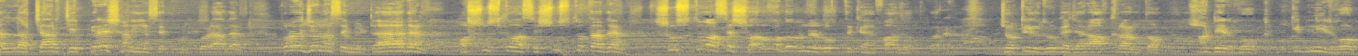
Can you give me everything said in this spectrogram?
আল্লাহ চার যে পেরেশানি আছে দূর করে দেন। প্রয়োজন আছে মিটায় দেন, অসুস্থ আছে সুস্থতা দেন, সুস্থ আছে সর্ব ধরনের রোগ থেকে হেফাজত করেন। জটিল রোগে যারা আক্রান্ত, হার্টের হোক, কিডনির হোক,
